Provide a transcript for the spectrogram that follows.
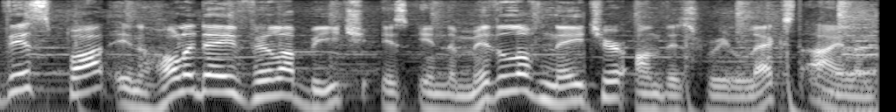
This spot in Holiday Villa Beach is in the middle of nature on this relaxed island.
